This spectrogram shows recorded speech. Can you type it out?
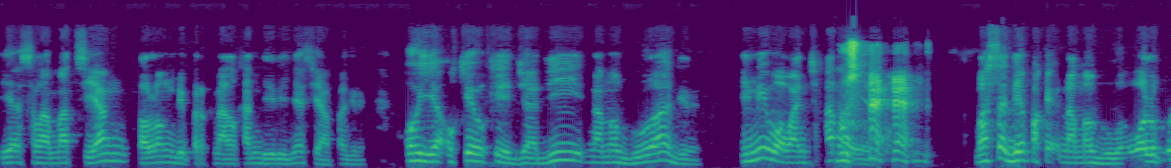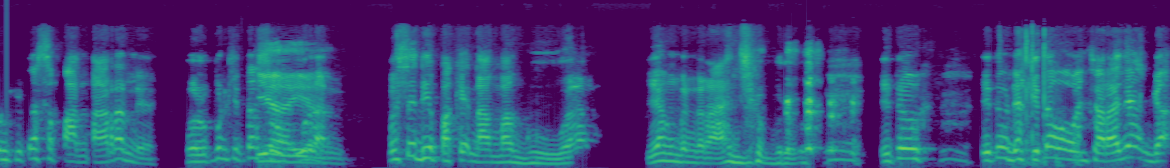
ya selamat siang tolong diperkenalkan dirinya siapa gitu oh ya oke oke jadi nama gua gitu ini wawancara Buset. masa dia pakai nama gua walaupun kita sepantaran ya walaupun kita Iya, seumuran masa dia pakai nama gua yang bener aja bro. itu itu udah kita wawancaranya nggak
